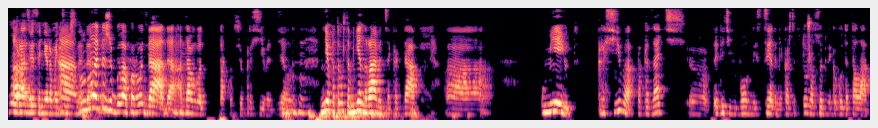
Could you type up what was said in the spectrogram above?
Ну, а, разве это не романтично? А, ну, да? ну, это же была пародия. Да, да, mm-hmm. а там вот так вот все красиво сделано. Mm-hmm. Мне, потому что мне нравится, когда а, умеют красиво показать э, эти любовные сцены. Мне кажется, это тоже особенный какой-то талант.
